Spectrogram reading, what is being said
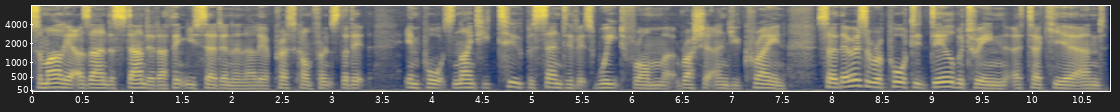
Somalia, as I understand it, I think you said in an earlier press conference that it imports 92% of its wheat from Russia and Ukraine. So there is a reported deal between uh, Turkey and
